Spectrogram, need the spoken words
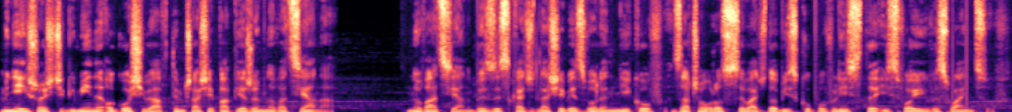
Mniejszość gminy ogłosiła w tym czasie papieżem Nowacjana. Nowacjan, by zyskać dla siebie zwolenników, zaczął rozsyłać do biskupów listy i swoich wysłańców.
